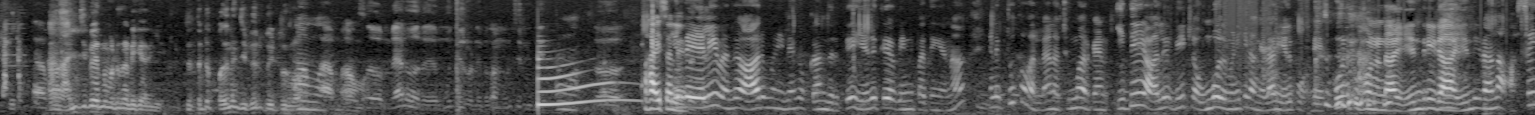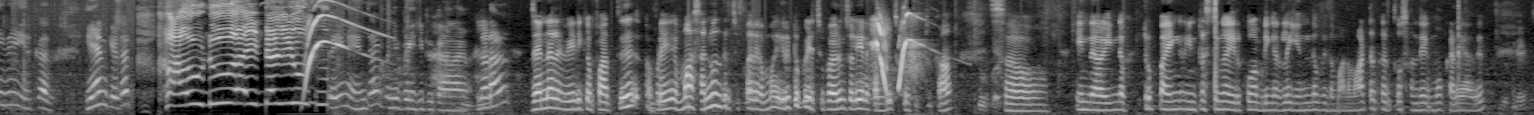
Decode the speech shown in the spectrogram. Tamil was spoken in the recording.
அஞ்சு பேர்னு மட்டும் நினைக்காதீங்க. கிட்டத்தட்ட பதினஞ்சு பேர் போயிட்டு இருக்கோம் ஆமா. ஆமா. ஆமா. சோ மேல ஒரு மூஞ்சூர் ஒண்ணு இப்பதான் முடிச்சிருக்கு இந்த எலி வந்து ஆறு மணில இருந்து உட்கார்ந்துருக்கு. எதுக்கு அப்படின்னு பாத்தீங்கன்னா எனக்கு தூக்கம் வரல. நான் சும்மா இருக்கேன். இதே ஆளு வீட்ல ஒன்பது மணிக்கு நாங்க எல்லாரும் எழுப்போம் டேய் ஸ்கூலுக்கு போகணும்டா. எந்திரிடா. எந்திரிடான்னு அசைவே இருக்காது. ஏன்னு கேட்டா how do I tell you ட்ரெயினை என்ஜாய் பண்ணி போய்கிட்டு இருக்கான் இல்லடா. ஜன்னலை வேடிக்கை பார்த்து அப்படியே அம்மா சன் வந்துருச்சு பாரு அம்மா இருட்டு போயிடுச்சு பாருன்னு சொல்லி எனக்கு அட்வைஸ் கொடுத்துட்டு இருக்கான் ஸோ இந்த இந்த ட்ரிப் பயங்கர இன்ட்ரெஸ்டிங்காக இருக்கும் அப்படிங்கிறதுல எந்த விதமான மாற்று கருத்தோ சந்தேகமோ கிடையாது.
